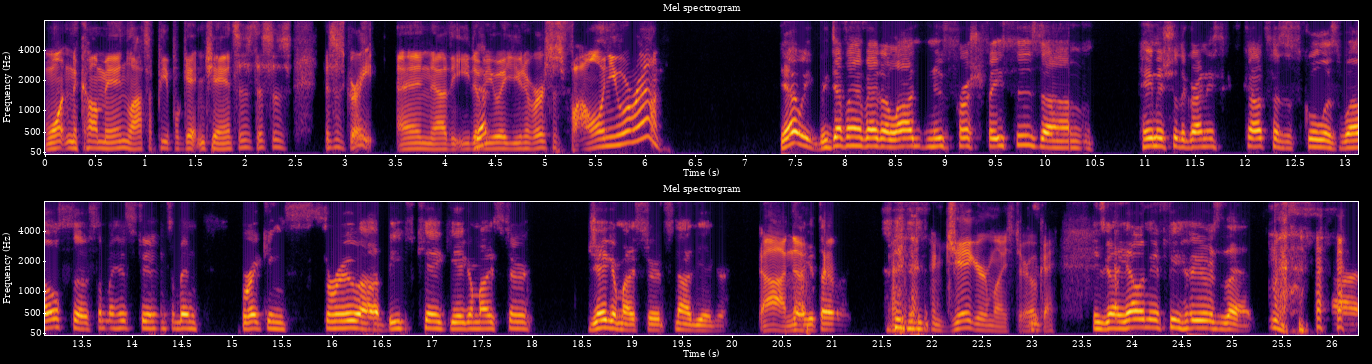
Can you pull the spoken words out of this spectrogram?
wanting to come in, lots of people getting chances. This is this is great, and uh, the EWA universe is following you around. Yeah, we, we definitely have had a lot of new, fresh faces. Um, Hamish of the Grinding Scots has a school as well, so some of his students have been breaking through. Uh, Beefcake, Jägermeister, Jägermeister. It's not Jaeger. Ah, Did I no, get that right? Jagermeister. Okay. He's gonna yell at me if he hears that. Uh,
